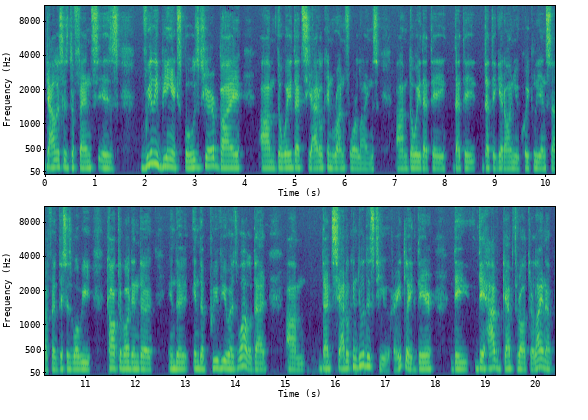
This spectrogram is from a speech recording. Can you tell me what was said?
Dallas's defense is really being exposed here by um, the way that Seattle can run four lines, um, the way that they that they that they get on you quickly and stuff. And this is what we talked about in the in the in the preview as well that um, that Seattle can do this to you, right? Like they're they they have depth throughout their lineup.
